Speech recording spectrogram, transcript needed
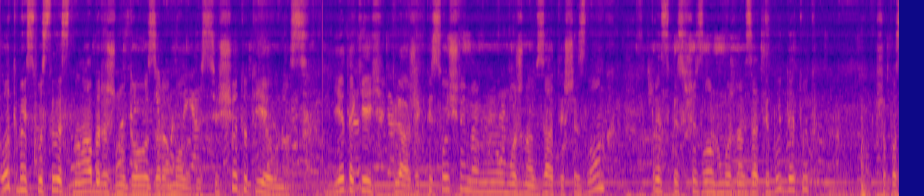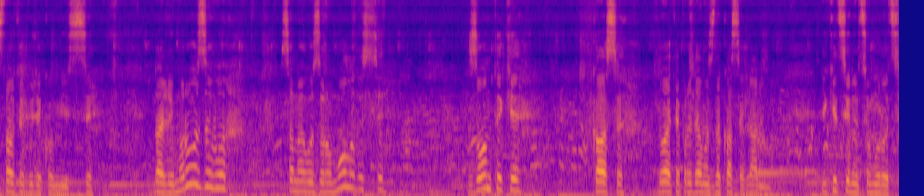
От ми спустилися на набережну до озера молодості. Що тут є у нас? Є такий пляжик пісочний, на ньому можна взяти шезлонг. В принципі, з шезлонгу можна взяти будь-де тут, щоб поставити в будь-якому місці. Далі морозиво, саме озеро молодості, зонтики, каси. Давайте пройдемось до каси, глянемо, які ціни в цьому році.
